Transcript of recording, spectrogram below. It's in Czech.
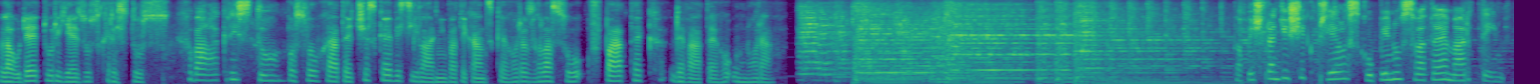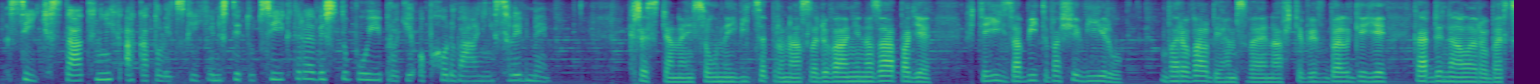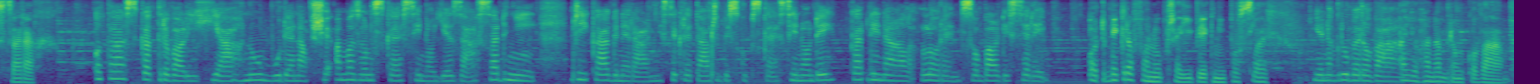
Laudetur Jezus Christus. Chvála Kristu. Posloucháte české vysílání Vatikánského rozhlasu v pátek 9. února. Papež František přijel skupinu svaté Marty, síť státních a katolických institucí, které vystupují proti obchodování s lidmi. Křesťané jsou nejvíce pronásledováni na západě, chtějí zabít vaši víru, varoval během své návštěvy v Belgii kardinál Robert Sarach. Otázka trvalých jáhnů bude na vše amazonské synodě zásadní, říká generální sekretář biskupské synody kardinál Lorenzo Baldisseri. Od mikrofonu přejí pěkný poslech Jana Gruberová a Johana Bronková.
